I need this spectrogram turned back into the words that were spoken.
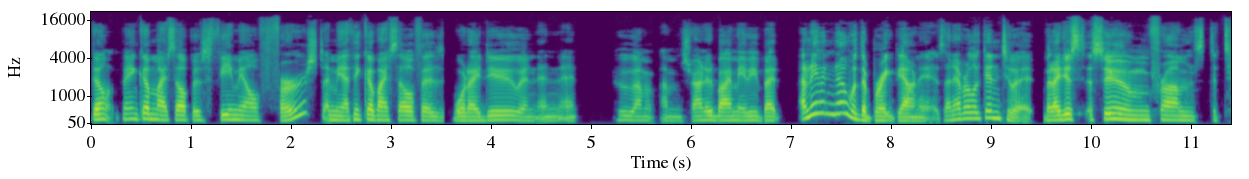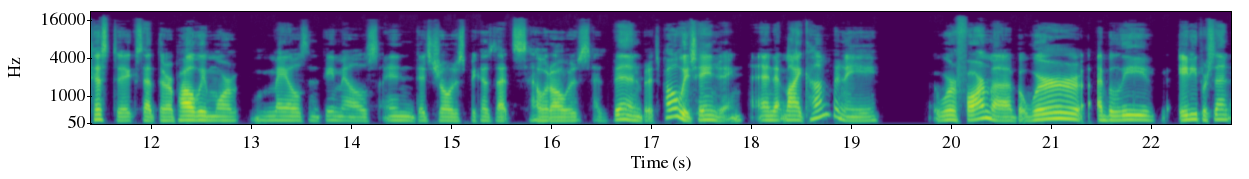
don't think of myself as female first. I mean, I think of myself as what I do and and and who I'm, I'm surrounded by, maybe, but I don't even know what the breakdown is. I never looked into it, but I just assume from statistics that there are probably more males than females in digital just because that's how it always has been, but it's probably changing. And at my company, we're pharma, but we're, I believe, 80%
